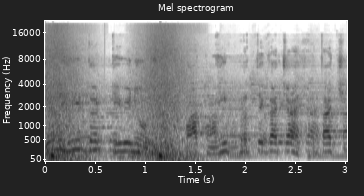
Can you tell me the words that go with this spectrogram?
जनहित टीव्ही न्यूज बातमी प्रत्येकाच्या हिताची.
